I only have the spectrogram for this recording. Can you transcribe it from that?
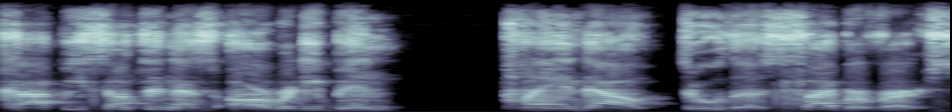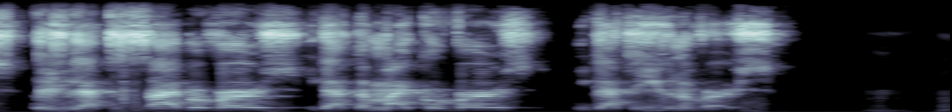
copy something that's already been planned out through the cyberverse. Because you got the cyberverse, you got the microverse, you got the universe. Mm-hmm.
